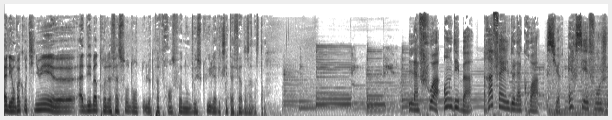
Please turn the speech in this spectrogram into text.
Allez, on va continuer euh, à débattre de la façon dont le pape François nous bouscule avec cette affaire dans un instant. La foi en débat, Raphaël Delacroix sur RCF Anjou.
